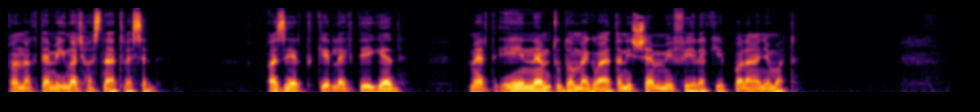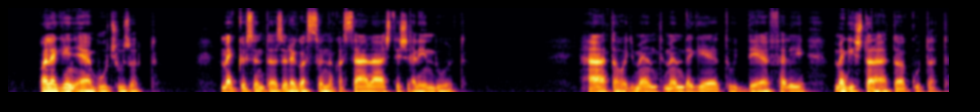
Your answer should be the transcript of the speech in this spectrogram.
annak te még nagy hasznát veszed. Azért kérlek téged, mert én nem tudom megváltani semmiféleképp a lányomat. A legény elbúcsúzott. Megköszönte az öregasszonynak a szállást, és elindult. Hát, ahogy ment, mendegélt, úgy dél felé, meg is találta a kutat.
